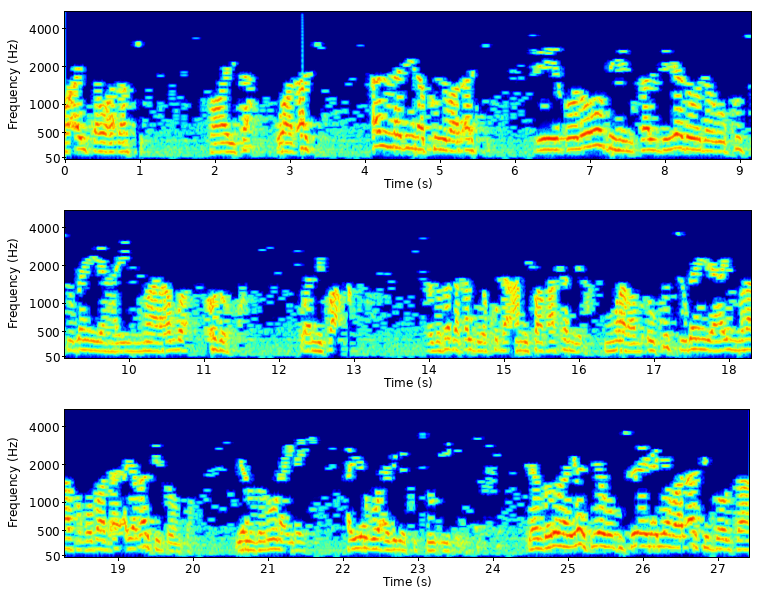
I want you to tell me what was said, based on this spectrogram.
ra'ayta waad arki ra'ayta waad arki aladiina kuwii baad arki fii quluubihim qalbiyadooda uu ku sugan yahay marad cudurka waa nifaaq cudurrada qalbiga ku dhaca nifaaqa ka mid a marad uu ku sugan yahay munaafiqu baad ayaad arki doonta yanduruuna ilayk ayagoo adiga ku soo eegaya yanduruuna ilayk iyagoo ku soo eegaya baad arki doontaa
